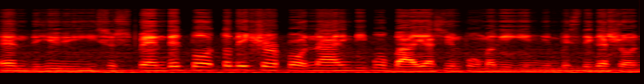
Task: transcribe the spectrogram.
and he suspended po to make sure po na hindi po bias yung pong magiging investigasyon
